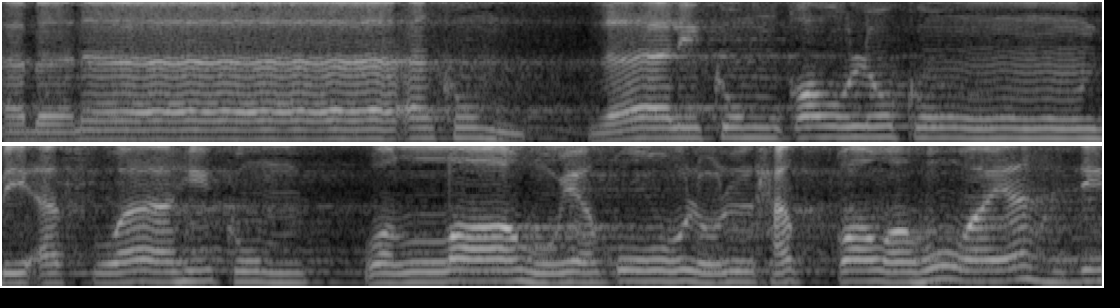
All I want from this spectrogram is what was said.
ابناءكم ذلكم قولكم بافواهكم والله يقول الحق وهو يهدي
